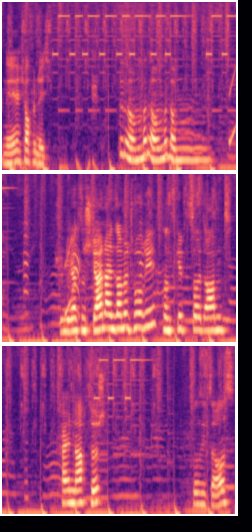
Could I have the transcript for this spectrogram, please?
Nee, ich hoffe nicht. Schön die ganzen Sterne einsammeln, Tori. Sonst gibt es heute Abend keinen Nachtisch. So sieht's aus.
